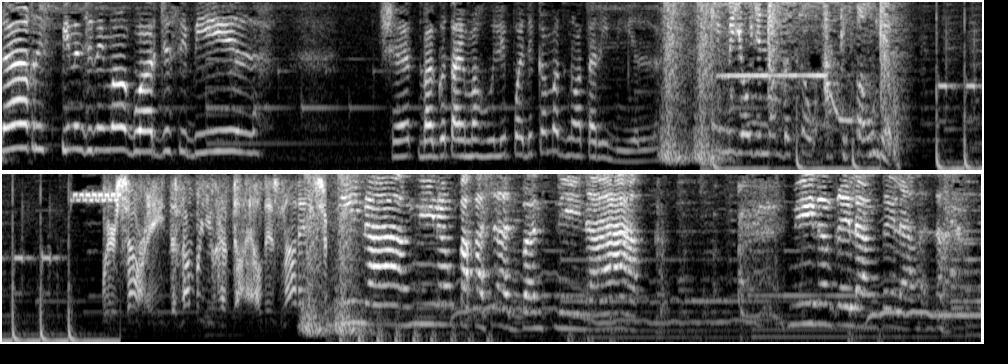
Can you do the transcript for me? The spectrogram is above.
Hala, Crispy, nandiyan na yung mga gwardiya sibil. Shit, bago tayo mahuli, pwede ka mag-notary bill. Give me all your numbers so I can phone you. We're sorry, the number you have dialed is not in service. Ninang! Ninang pakas advance, Ninang! Ninang, kailangan, kailangan lang.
